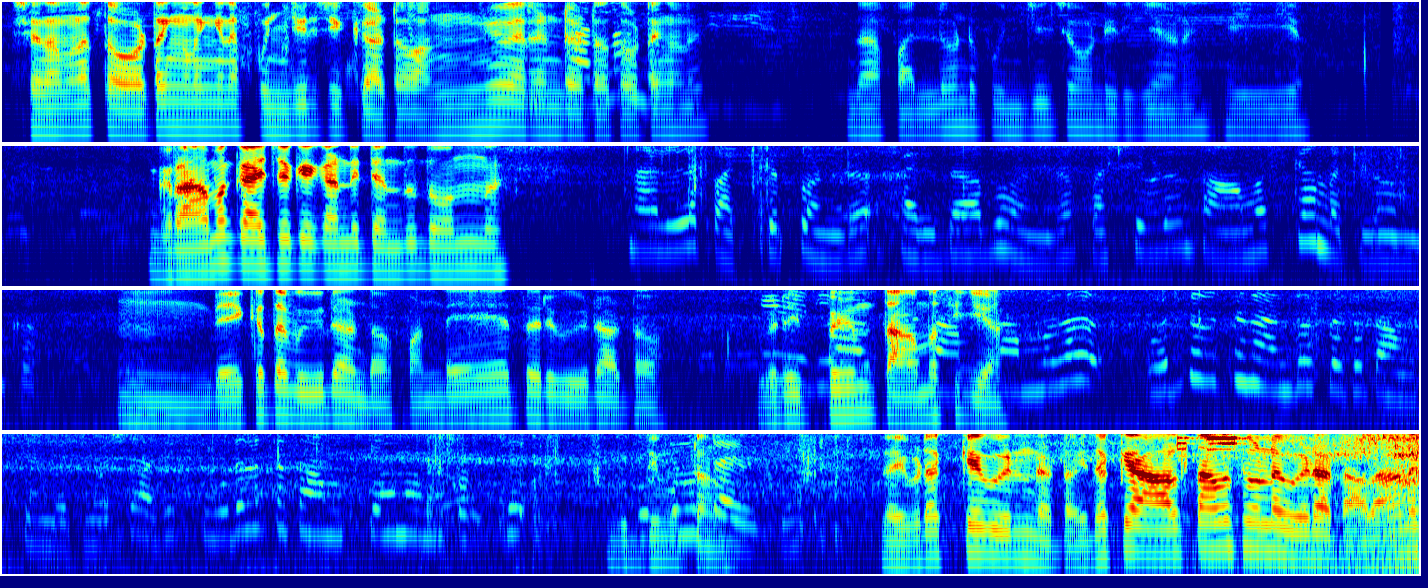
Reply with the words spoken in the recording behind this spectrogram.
പക്ഷെ നമ്മളെ തോട്ടങ്ങളിങ്ങനെ പുഞ്ചിരിച്ചിരിക്കുക കേട്ടോ. അങ്ങ് വരണ്ട കേട്ടോ തോട്ടങ്ങൾ ഇതാ പല്ലുകൊണ്ട് പുഞ്ചിരിച്ചുകൊണ്ടിരിക്കുകയാണ്. അയ്യോ. ഗ്രാമക്കാഴ്ചയൊക്കെ കണ്ടിട്ട് എന്ത് തോന്നുന്നു? നല്ല പച്ചപ്പുണ്ട് ഹരിതാപമുണ്ട്. പക്ഷെ ഇവിടെ താമസിക്കാൻ പറ്റില്ല നമുക്ക്. ബേക്കത്തെ വീട് പണ്ടേത്തെ ഒരു വീടാട്ടോ ഇവിടെ ഇപ്പോഴും താമസിക്കുക ഒരു ദിവസം രണ്ടു ദിവസമൊക്കെ താമസിക്കാൻ പറ്റും. പക്ഷെ അതിൽ കൂടുതലൊക്കെ താമസിക്കാൻ നമ്മൾ കുറച്ച് ബുദ്ധിമുട്ടാണ്. ഇവിടൊക്കെ ഇവിടെയൊക്കെ വീടുണ്ട് കേട്ടോ ഇതൊക്കെ ആൾതാമസമുള്ള വീടാട്ടോ. അതാണ്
